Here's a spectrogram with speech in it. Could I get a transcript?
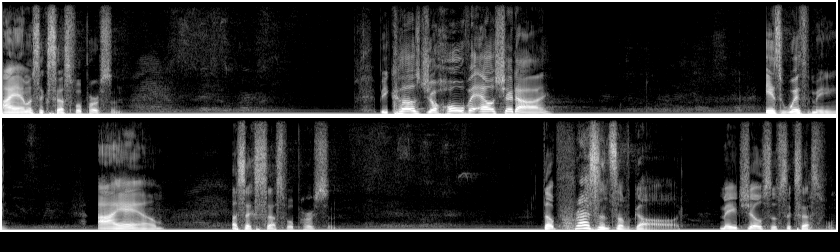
I am a successful person. Because Jehovah El Shaddai is with me, I am a successful person. The presence of God made Joseph successful.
